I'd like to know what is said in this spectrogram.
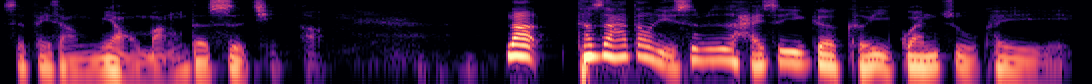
是非常渺茫的事情啊。那特斯拉到底是不是还是一个可以关注、可以？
